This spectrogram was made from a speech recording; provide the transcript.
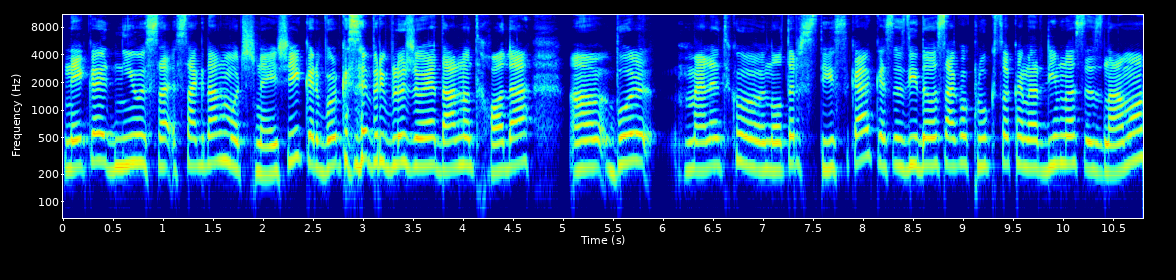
nekaj dni vsa, vsak dan močnejši, ker bolj, ko se približuje dan odhoda, um, bolj mene tako noter stiska, ker se zdi, da vsako klukco, ki naredim na seznamu,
